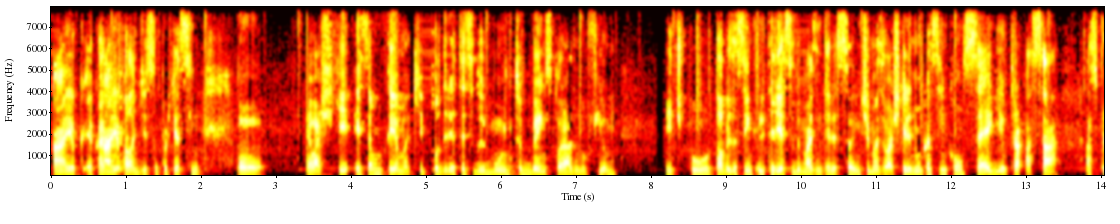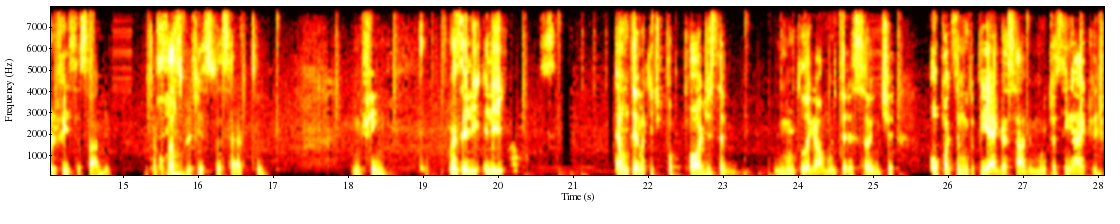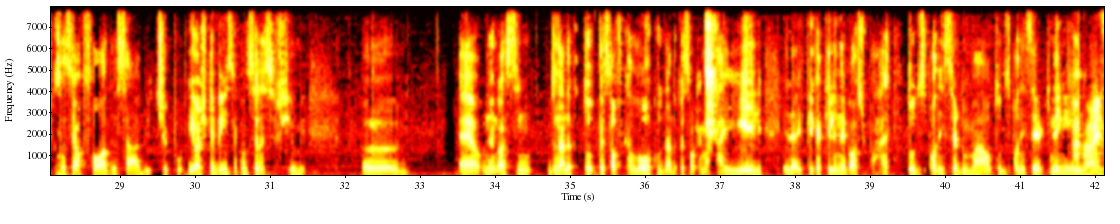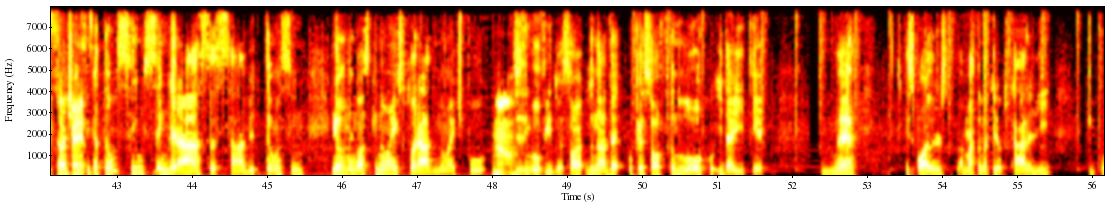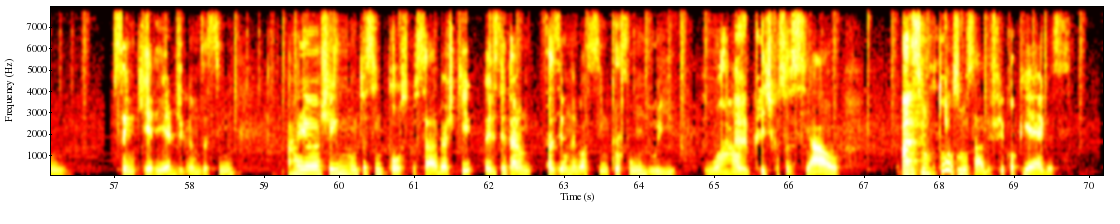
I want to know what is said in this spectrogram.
Ah, eu, eu quero ah, eu... falar disso, porque assim, uh, eu acho que esse é um tema que poderia ter sido muito bem explorado no filme. E, tipo, talvez assim ele teria sido mais interessante, mas eu acho que ele nunca assim consegue ultrapassar a superfície, sabe? Ultrapassar Sim. a superfície, tá certo? Enfim. Mas ele, ele é um tema que, tipo, pode ser muito legal, muito interessante. Ou pode ser muito piega, sabe? Muito assim, ai, crítico uhum. social foda, sabe? Tipo, e eu acho que é bem isso que aconteceu nesse filme. Uh, é um negócio assim, do nada o pessoal fica louco, do nada o pessoal quer matar ele, e daí fica aquele negócio, tipo, ah, todos podem ser do mal, todos podem ser que nem ele. Ah, eu acho que fica tão assim, sem graça, sabe? Tão assim. E é um negócio que não é explorado, não é, tipo, não. desenvolvido. É só, do nada, o pessoal ficando louco, e daí tem, né, spoilers, matando aquele outro cara ali, tipo, sem querer, digamos assim. Ah, eu achei muito assim tosco, sabe? Eu acho que eles tentaram fazer um negócio assim profundo e uau, crítica social. Parece um tosco, tipo, sabe? Ficou piegas.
